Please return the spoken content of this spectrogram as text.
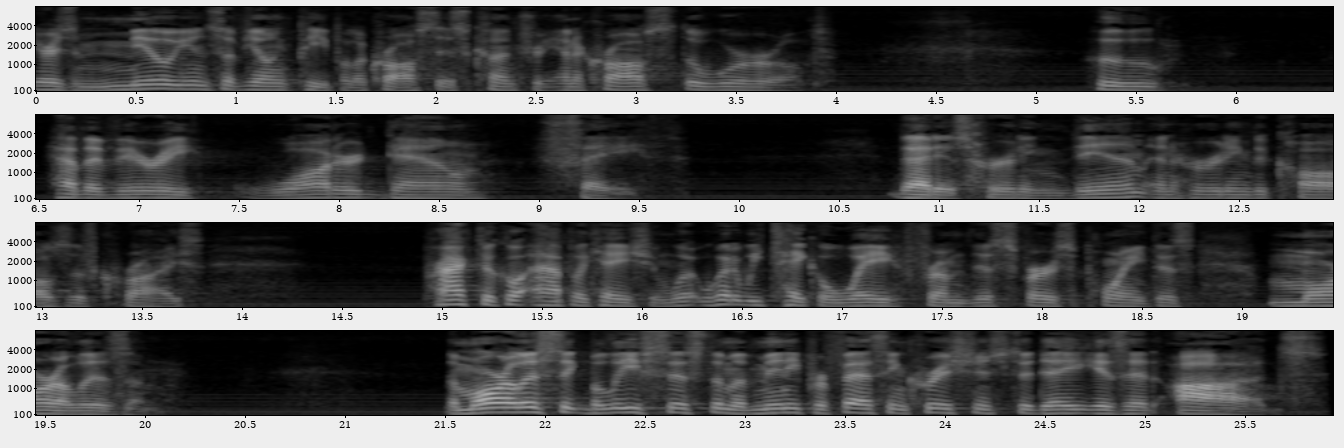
There's millions of young people across this country and across the world who have a very watered down faith that is hurting them and hurting the cause of Christ. Practical application. What, what do we take away from this first point, this moralism? The moralistic belief system of many professing Christians today is at odds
